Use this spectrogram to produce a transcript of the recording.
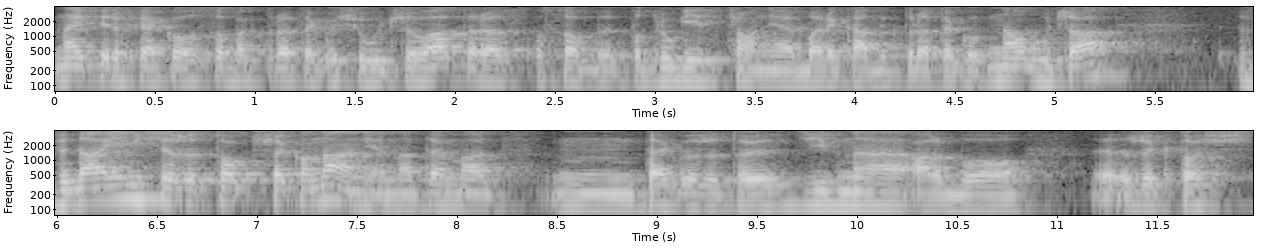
najpierw jako osoba, która tego się uczyła, teraz osoby po drugiej stronie barykady, która tego naucza. Wydaje mi się, że to przekonanie na temat mm, tego, że to jest dziwne albo y, że ktoś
